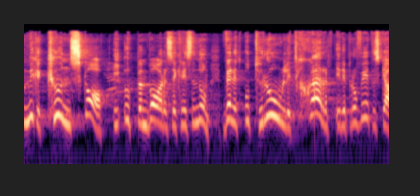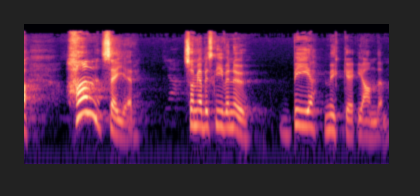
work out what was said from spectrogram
mycket kunskap i uppenbarelsekristendom. Väldigt otroligt skärpt i det profetiska. Han säger, som jag beskriver nu, be mycket i anden.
